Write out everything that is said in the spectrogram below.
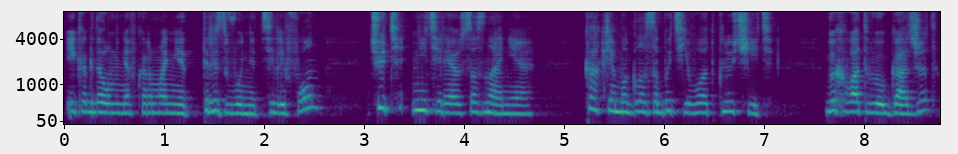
и когда у меня в кармане трезвонит телефон, чуть не теряю сознание. Как я могла забыть его отключить? Выхватываю гаджет,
